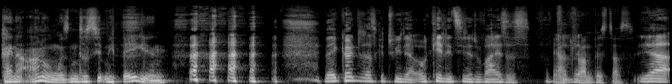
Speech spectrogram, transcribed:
Keine Ahnung, was interessiert mich Belgien? Wer könnte das getweetet haben? Okay, Lezina, du weißt es. Ja, Trump ist das. Ja,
